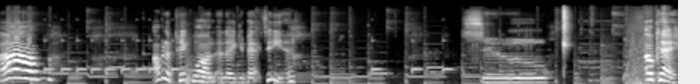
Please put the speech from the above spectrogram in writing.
Um, I'm gonna pick one and then get back to you. So, okay.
